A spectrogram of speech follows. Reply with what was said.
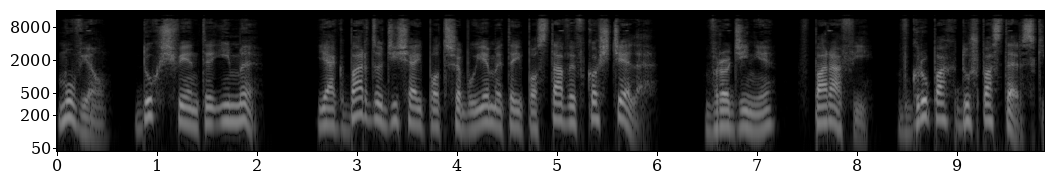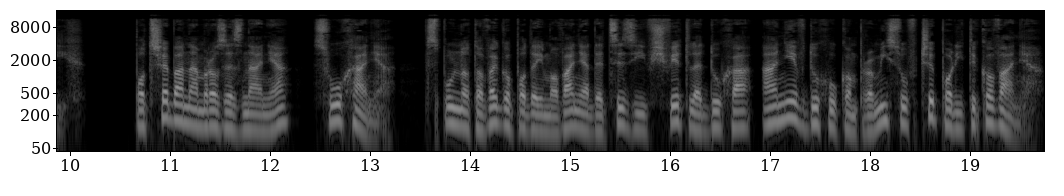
Mówią, Duch Święty i my. Jak bardzo dzisiaj potrzebujemy tej postawy w kościele, w rodzinie, w parafii, w grupach duszpasterskich. Potrzeba nam rozeznania, słuchania, wspólnotowego podejmowania decyzji w świetle ducha, a nie w duchu kompromisów czy politykowania.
